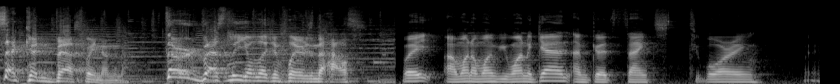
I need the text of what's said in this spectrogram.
Second best! Wait, no, no, no. Third best League of Legends players in the house! Wait, I want a 1v1 again. I'm good, thanks to Boring. Wait.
